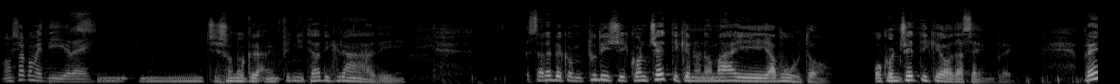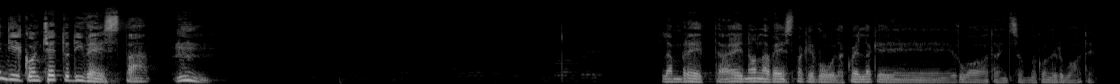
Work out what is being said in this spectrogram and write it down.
Non so come dire. Mm, ci sono gra- infinità di gradi. Sarebbe come tu dici concetti che non ho mai avuto o concetti che ho da sempre. Prendi il concetto di Vespa. Lambretta, eh, non la Vespa che vola, quella che ruota, insomma, con le ruote.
